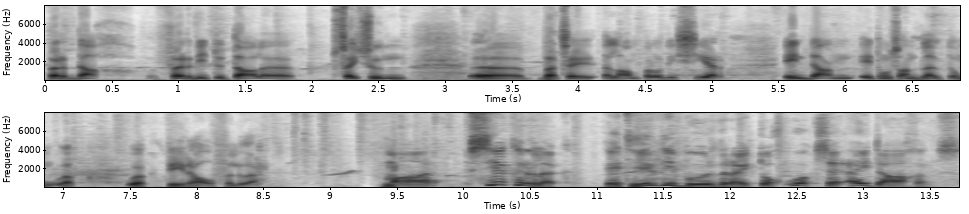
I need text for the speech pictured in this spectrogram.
per dag vir die totale seisoen uh wat sy 'n lam produseer en dan het ons aan Bloutong ook ook diere al verloor. Maar sekerlik het hierdie boerdery tog ook sy uitdagings.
